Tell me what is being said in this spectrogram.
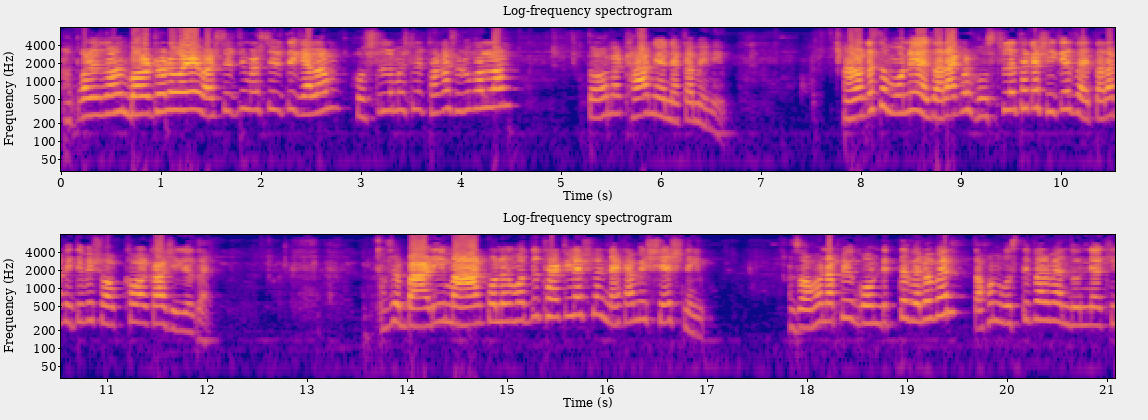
পরে যখন বড় ঠড়ো হয়ে ভার্সিটি ভার্সিটিতে গেলাম হোস্টেলে মোস্টেলে থাকা শুরু করলাম, তখন আর খাওয়া নিয়ে ন্যাকামি নেই আমার কাছে মনে হয় যারা একবার হোস্টেলে থাকা শিখে যায়, তারা পৃথিবীর সব খাবার খাওয়া শিখে যায়। আসলে বাড়ি, মার কোলের মধ্যে থাকলে আসলে ন্যাকামির শেষ নেই। যখন আপনি গন্ডিতে বেরোবেন, তখন বুঝতে পারবেন দুনিয়া কি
